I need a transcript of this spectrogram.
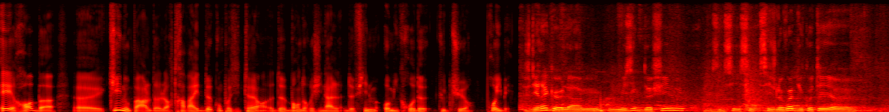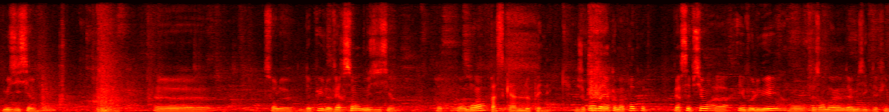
et Rob, euh, qui nous parle de leur travail de compositeur de bande originale de films au micro de Culture Prohibée. Je dirais que la musique de film, si, je le vois du côté euh, musicien, euh, sur le, depuis le versant musicien, pour, moi... Pascal Le Pennec. Je pense d'ailleurs que ma propre perception a évolué en faisant moi-même de la musique de film.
